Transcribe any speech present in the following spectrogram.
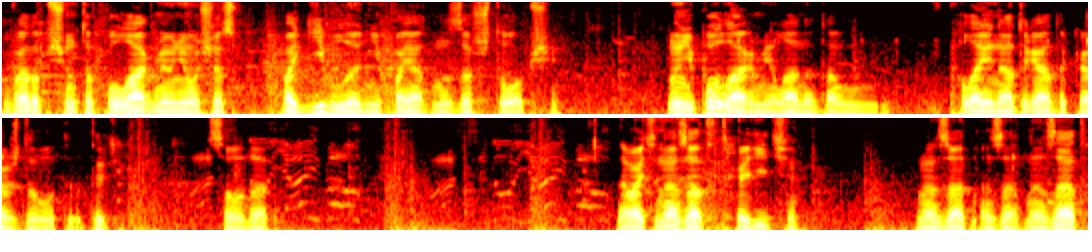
Правда, почему-то пол армии у него сейчас погибло, непонятно за что вообще. Ну, не пол армии, ладно, там половина отряда каждого вот, вот этих солдат. Давайте назад отходите. Назад, назад, назад.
